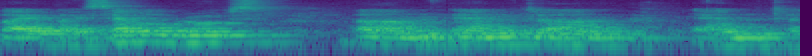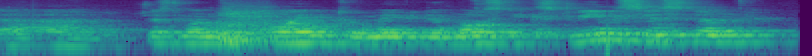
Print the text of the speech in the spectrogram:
by, by several groups. Um, and um, and uh, just want to point to maybe the most extreme system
